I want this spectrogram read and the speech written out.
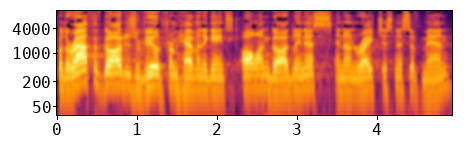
For the wrath of God is revealed from heaven against all ungodliness and unrighteousness of men,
